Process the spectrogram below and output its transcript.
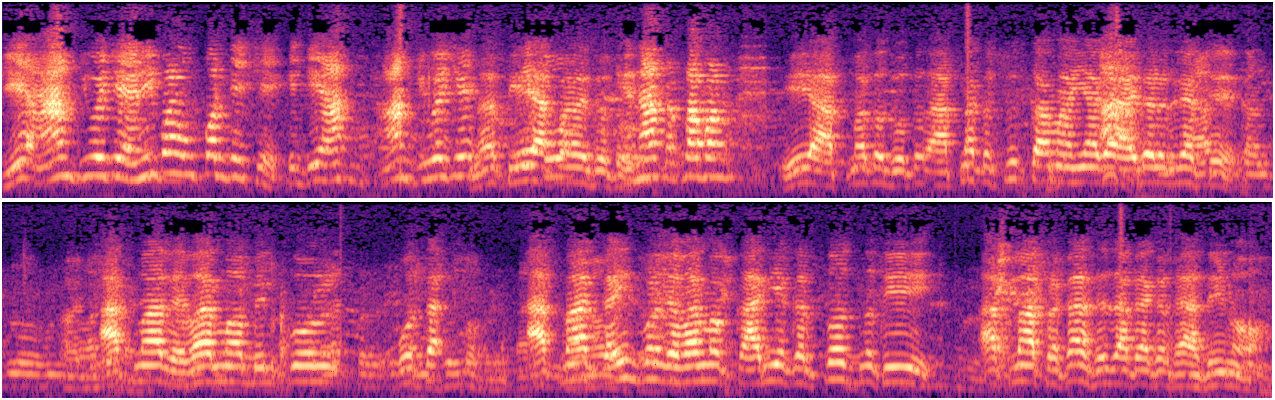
જે આંખ જુએ છે એની પણ ઉપર જે છે કે જે આંખ આંખ જુએ છે. એના કરતા પણ એ આત્મા તો જોતો આત્મા કશું જ કામ અહીંયા આગળ આઈડિયોલોજી છે. આત્મા વ્યવહારમાં બિલકુલ પોતા આત્મા કઈ જ પણ વ્યવહારમાં કાર્ય કરતો જ નથી. આત્મા પ્રકાશ જ આપ્યા કરશે હાજરીનો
